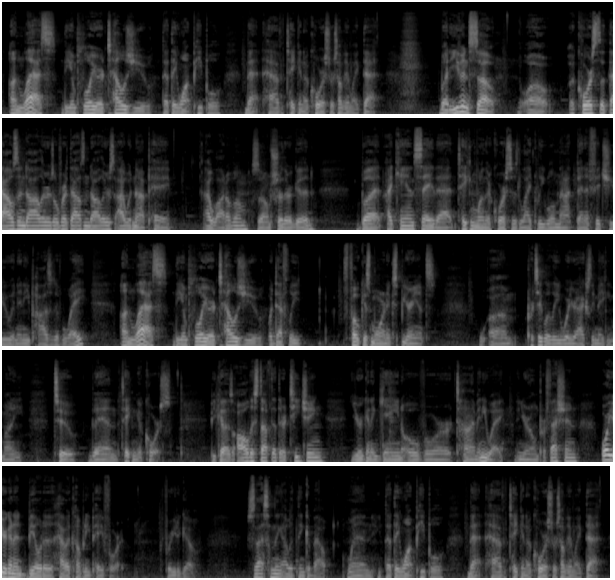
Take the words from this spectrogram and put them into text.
unless the employer tells you that they want people that have taken a course or something like that. But even so, uh, a course a thousand dollars, over a thousand dollars, I would not pay a lot of them, so I'm sure they're good. But I can say that taking one of their courses likely will not benefit you in any positive way unless the employer tells you would definitely focus more on experience, um, particularly where you're actually making money too, than taking a course. Because all the stuff that they're teaching, you're going to gain over time anyway in your own profession, or you're going to be able to have a company pay for it for you to go. So that's something I would think about when that they want people that have taken a course or something like that.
